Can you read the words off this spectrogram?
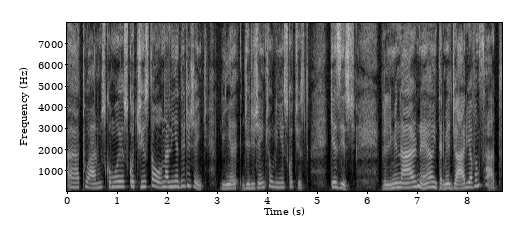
atuarmos como escotista ou na linha dirigente, linha dirigente ou linha escotista que existe, preliminar, né, intermediário e avançado.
